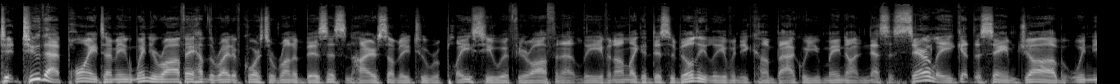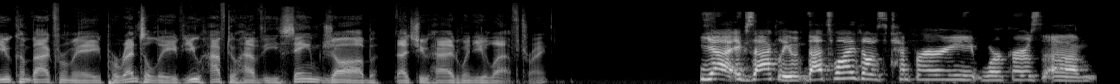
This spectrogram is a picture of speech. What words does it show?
to, to that point, I mean, when you're off, they have the right, of course, to run a business and hire somebody to replace you if you're off in that leave. And unlike a disability leave, when you come back, where you may not necessarily get the same job, when you come back from a parental leave, you have to have the same job that you had when you left, right? Yeah, exactly. That's why those temporary workers um,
